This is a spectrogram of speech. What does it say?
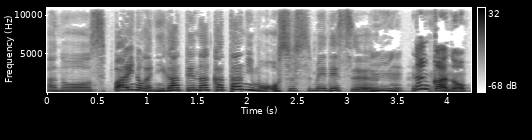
あの、酸っぱいのが苦手な方にもおすすめです。うん。なんかあの、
